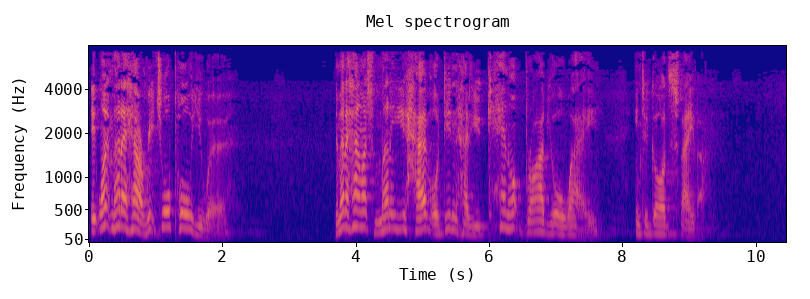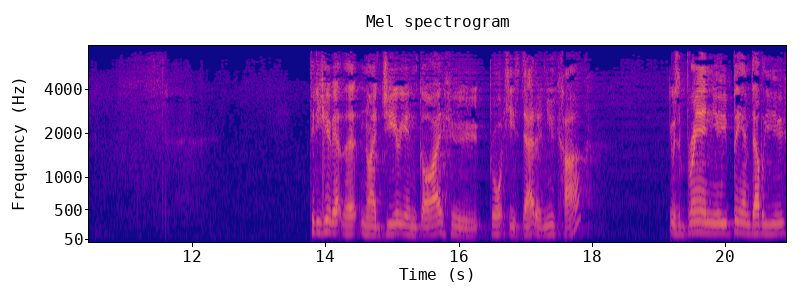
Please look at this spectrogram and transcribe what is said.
it won't matter how rich or poor you were. No matter how much money you have or didn't have, you cannot bribe your way into God's favour. Did you hear about the Nigerian guy who brought his dad a new car? It was a brand new BMW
